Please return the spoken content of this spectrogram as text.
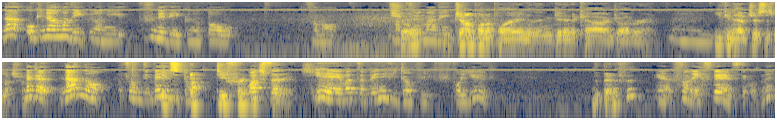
な沖縄まで行くのに船で行くのとその、まあ Sure. 車で行く Jump on a plane and then get in a car and drive around. うん、 You can have just as much な fun. んか何のそのベネフィ It's ット a は different What's the experience. yeah what's the benefit of for you The benefit? いやそのエクスペリエンスってことね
